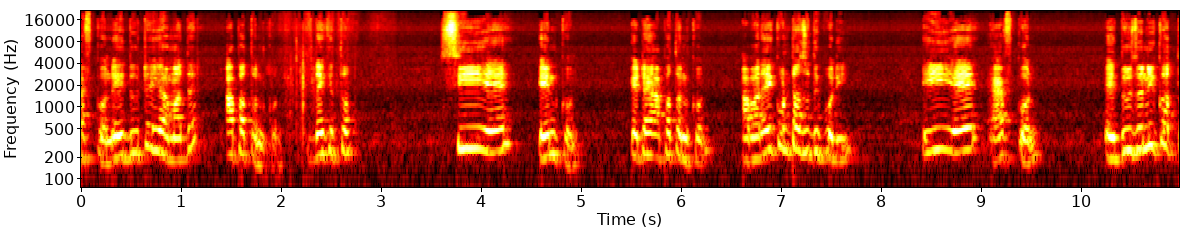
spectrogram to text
এফ কোন এই দুটোই আমাদের আপাতন কোন দেখি তো। সি এ এন কোন এটাই আপাতন কোণ। আবার এই কোনটা যদি পড়ি, ই, এ, এফ কোন এই দুজনই কত?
